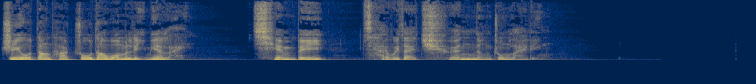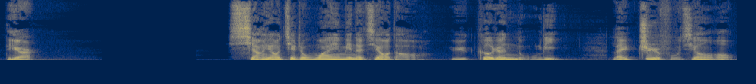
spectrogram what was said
只有当他住到我们里面来，谦卑才会在全能中来临。第二，想要借着外面的教导与个人努力来制服骄傲，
